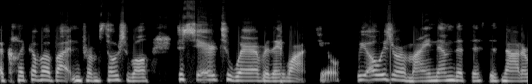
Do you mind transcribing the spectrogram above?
a click of a button from Sociabble to share to wherever they want to. We always remind them that this is not a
